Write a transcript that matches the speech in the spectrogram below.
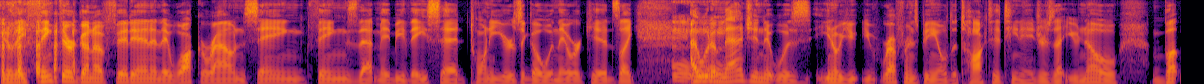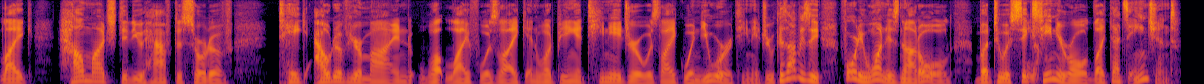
you know, they think they're going to fit in and they walk around saying things that maybe they said 20 years ago when they were kids. Like, I would hmm imagine it was, you know, you, you referenced being able to talk to teenagers that you know, but like, how much did you have to sort of take out of your mind what life was like and what being a teenager was like when you were a teenager? Because obviously 41 is not old, but to a 16 year old, like that's ancient.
